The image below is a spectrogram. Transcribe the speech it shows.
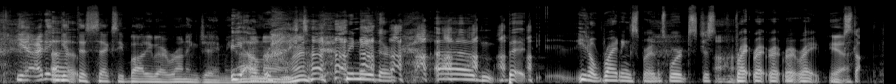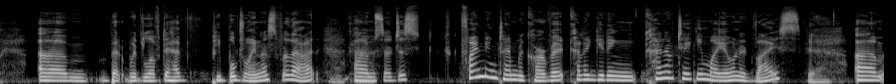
yeah, I didn't get this sexy body by running, Jamie. I don't know. Me neither. Um, but you know, writing sprints where it's just right, right, right, right, right. Uh-huh. Yeah. Stop. Um, but we'd love to have people join us for that. Um, so just finding time to carve it, kind of getting, kind of taking my own advice. Yeah. Um,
